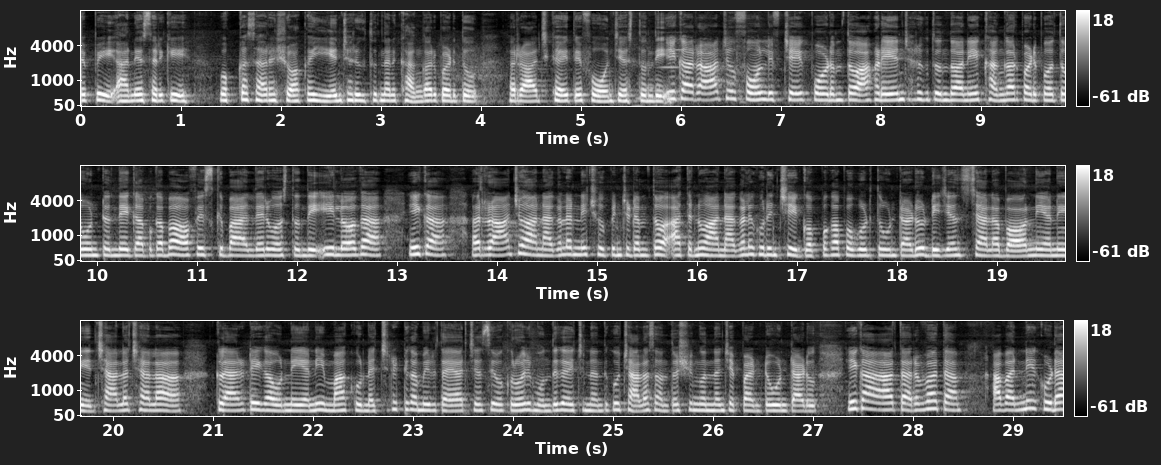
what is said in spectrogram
చెప్పి అనేసరికి ఒక్కసారి షాక్ అయ్యి ఏం జరుగుతుందని కంగారు పడుతూ రాజుకి అయితే ఫోన్ చేస్తుంది. ఇక రాజు ఫోన్ లిఫ్ట్ చేయకపోవడంతో అక్కడ ఏం జరుగుతుందో అని కంగారు పడిపోతూ ఉంటుంది. గబగబా ఆఫీస్కి బయలుదేరి వస్తుంది. ఈలోగా ఇక రాజు ఆ నగలన్నీ చూపించడంతో అతను ఆ నగల గురించి గొప్పగా పొగుడుతూ ఉంటాడు. డిజైన్స్ చాలా బాగున్నాయి అని చాలా చాలా క్లారిటీగా ఉన్నాయని మాకు నచ్చినట్టుగా మీరు తయారు చేసి ఒకరోజు ముందుగా ఇచ్చినందుకు చాలా సంతోషంగా ఉందని చెప్పి అంటూ ఉంటాడు. ఇక ఆ తర్వాత అవన్నీ కూడా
